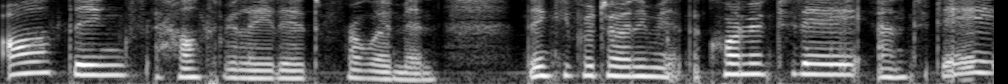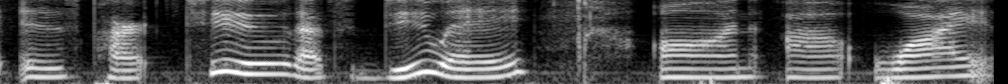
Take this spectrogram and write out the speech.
all things health related for women. Thank you for joining me at the corner today. And today is part two, that's due on uh, why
